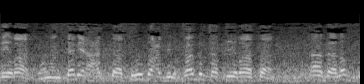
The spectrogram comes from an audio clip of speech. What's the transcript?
قيرات ومن تبع حتى توضع في القبر فقيراتان هذا لفظ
